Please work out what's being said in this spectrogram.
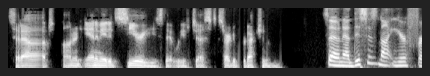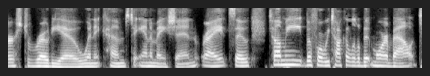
set out on an animated series that we've just started production on. So now this is not your first rodeo when it comes to animation, right? So tell me before we talk a little bit more about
